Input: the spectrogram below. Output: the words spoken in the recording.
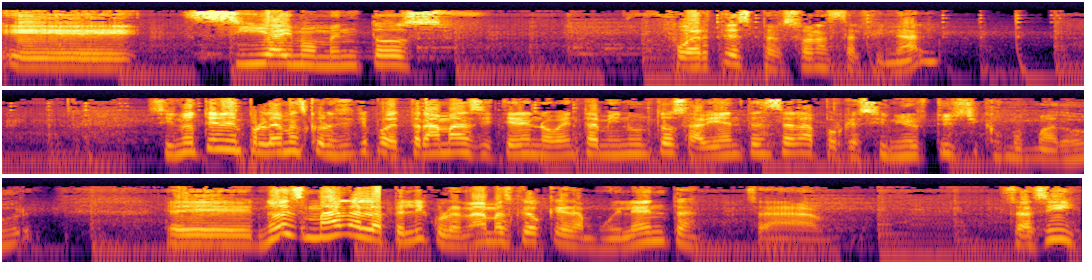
Eh, sí hay momentos fuertes, personas hasta el final. Si no tienen problemas con ese tipo de tramas y tienen 90 minutos, aviéntensela porque es artístico mamador. Eh, no es mala la película, nada más creo que era muy lenta. O sea, o sea, sí,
